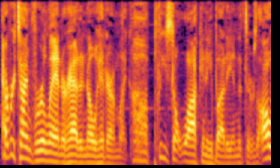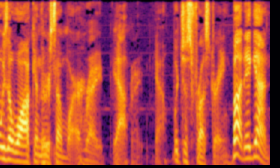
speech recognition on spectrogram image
every time Verlander had a no hitter, I'm like, oh, please don't walk anybody. And there was always a walk in there somewhere. Right, Yeah. right. Yeah. Which is frustrating. But again,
